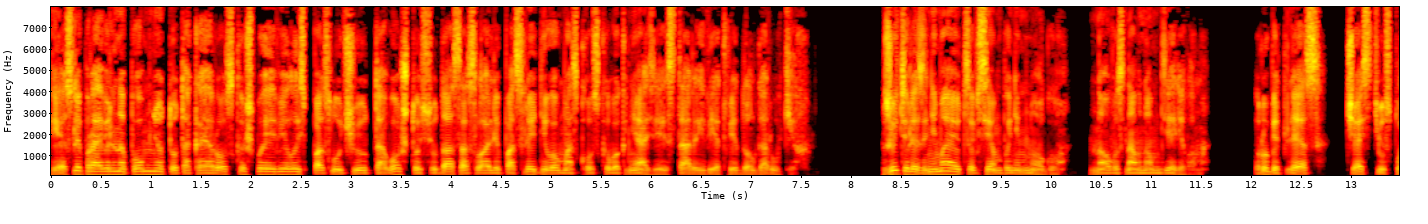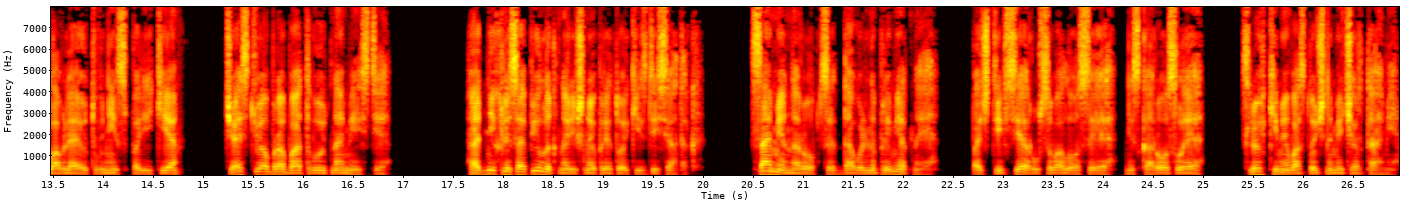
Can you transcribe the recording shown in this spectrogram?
Если правильно помню, то такая роскошь появилась по случаю того, что сюда сослали последнего московского князя из старой ветви Долгоруких. Жители занимаются всем понемногу, но в основном деревом. Рубят лес, частью сплавляют вниз по реке, частью обрабатывают на месте. Одних лесопилок на речной притоке с десяток. Сами наробцы довольно приметные, почти все русоволосые, низкорослые, с легкими восточными чертами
